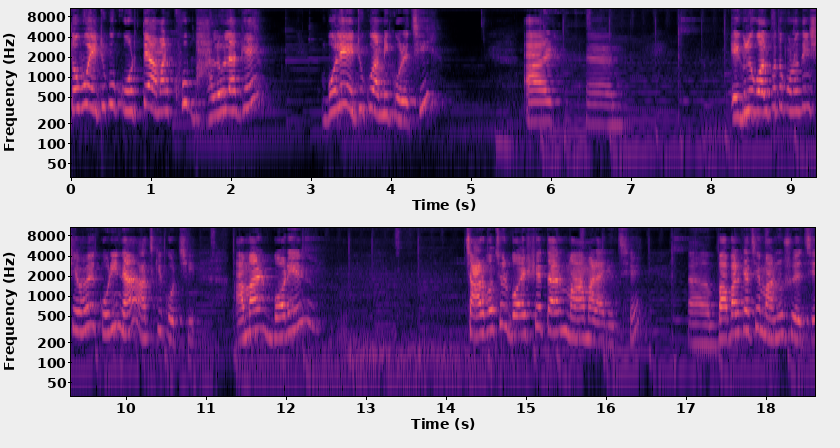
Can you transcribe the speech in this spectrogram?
তবু এটুকু করতে আমার খুব ভালো লাগে বলে এটুকু আমি করেছি। আর এগুলো গল্প তো কোনোদিন সেভাবে করি না, আজকে করছি। আমার বরের চার বছর বয়সে তার মা মারা গেছে। বাবার কাছে মানুষ হয়েছে।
